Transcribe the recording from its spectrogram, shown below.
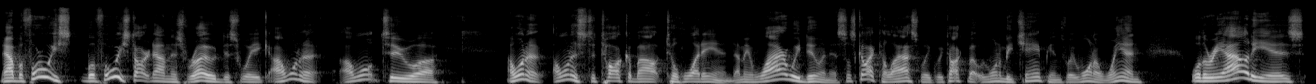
Now, before we before we start down this road this week, I want to I want to uh, I want to I want us to talk about to what end. I mean, why are we doing this? Let's go back to last week. We talked about we want to be champions, we want to win. Well, the reality is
